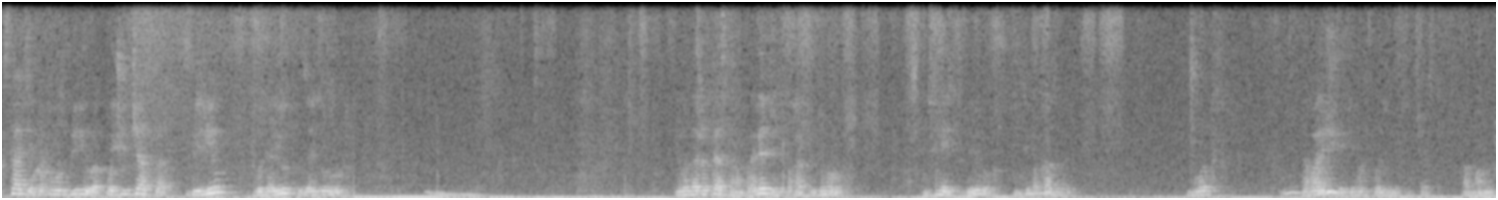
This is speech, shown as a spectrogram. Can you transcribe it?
Кстати, по поводу берила. Очень часто берил выдают за изумруд. И вы даже тестером проверьте, не покажете изумруд семейство берегов, он тебе показывает. Вот товарищи этим воспользуются часто, обманывают.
